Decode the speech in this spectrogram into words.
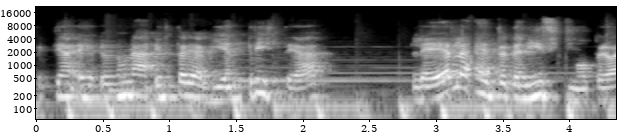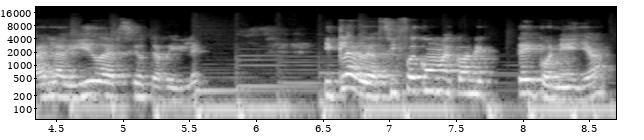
Es una historia bien triste. ¿eh? Leerla es entretenísimo, pero haberla vivido debe haber sido terrible. Y claro, así fue como me conecté con ella.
